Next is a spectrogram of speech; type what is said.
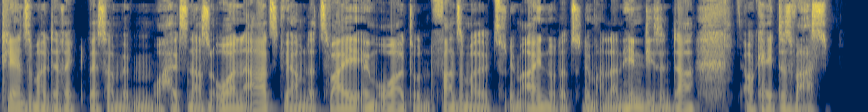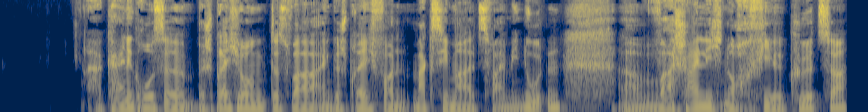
klären Sie mal direkt besser mit dem Hals-Nasen-Ohrenarzt. Wir haben da zwei im Ort und fahren Sie mal zu dem einen oder zu dem anderen hin, die sind da. Okay, das war's. Äh, keine große Besprechung, das war ein Gespräch von maximal zwei Minuten, äh, wahrscheinlich noch viel kürzer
